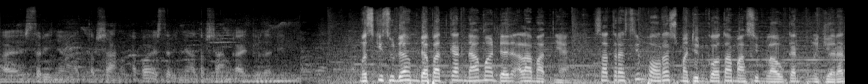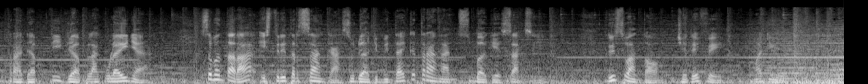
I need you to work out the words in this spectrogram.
uh, istrinya tersangka apa istrinya tersangka itu tadi. Meski sudah mendapatkan nama dan alamatnya, Satreskrim Polres Madiun Kota masih melakukan pengejaran terhadap tiga pelaku lainnya. Sementara istri tersangka sudah dimintai keterangan sebagai saksi. Riswanto, CTV, Madiun.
